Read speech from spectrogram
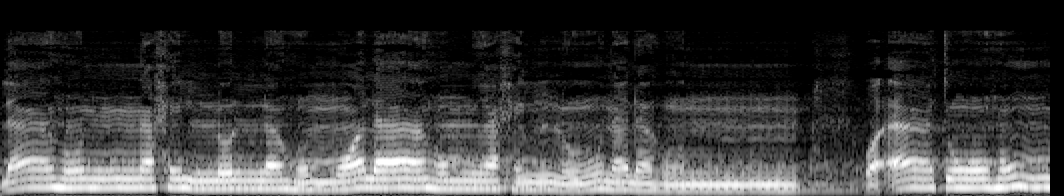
لا هن حل لهم ولا هم يحلون لهن وآتوهم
